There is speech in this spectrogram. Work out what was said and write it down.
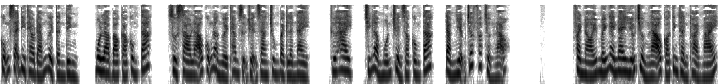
cũng sẽ đi theo đám người tần đình, một là báo cáo công tác, dù sao lão cũng là người tham dự chuyện Giang Trung Bạch lần này. Thứ hai, chính là muốn chuyển giao công tác, đảm nhiệm chấp pháp trưởng lão. Phải nói mấy ngày nay liễu trưởng lão có tinh thần thoải mái,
